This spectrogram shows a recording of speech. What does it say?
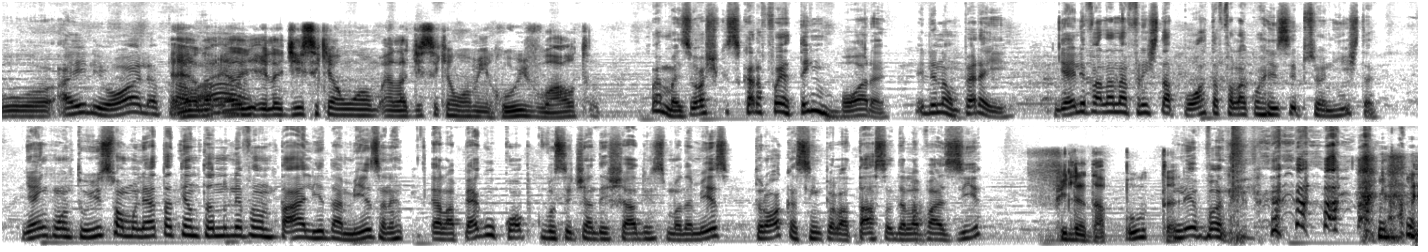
O... Aí ele olha pra Ela, lá. ela, ela disse que é um, ela disse que é um homem ruivo, alto. Ué, mas eu acho que esse cara foi até embora. Ele, não, peraí. E aí ele vai lá na frente da porta falar com a recepcionista. E aí, enquanto isso, a mulher tá tentando levantar ali da mesa, né? Ela pega o copo que você tinha deixado em cima da mesa, troca assim pela taça dela vazia, Filha da puta. levanta.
